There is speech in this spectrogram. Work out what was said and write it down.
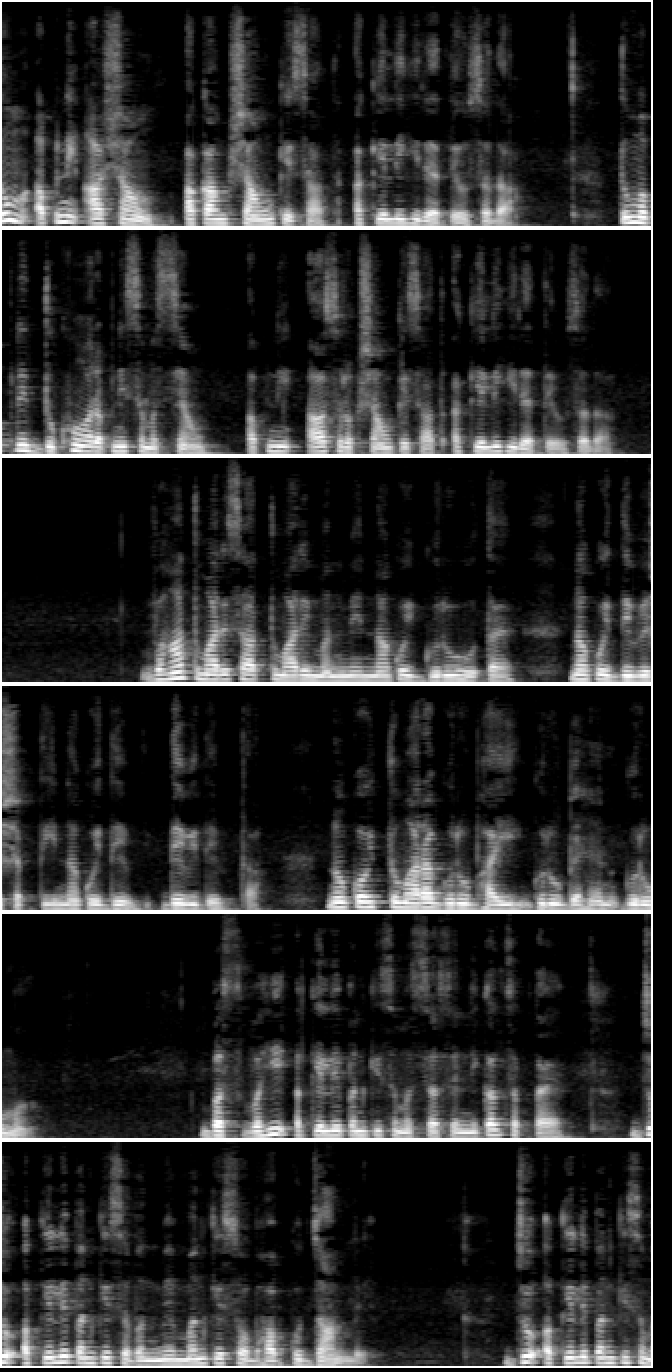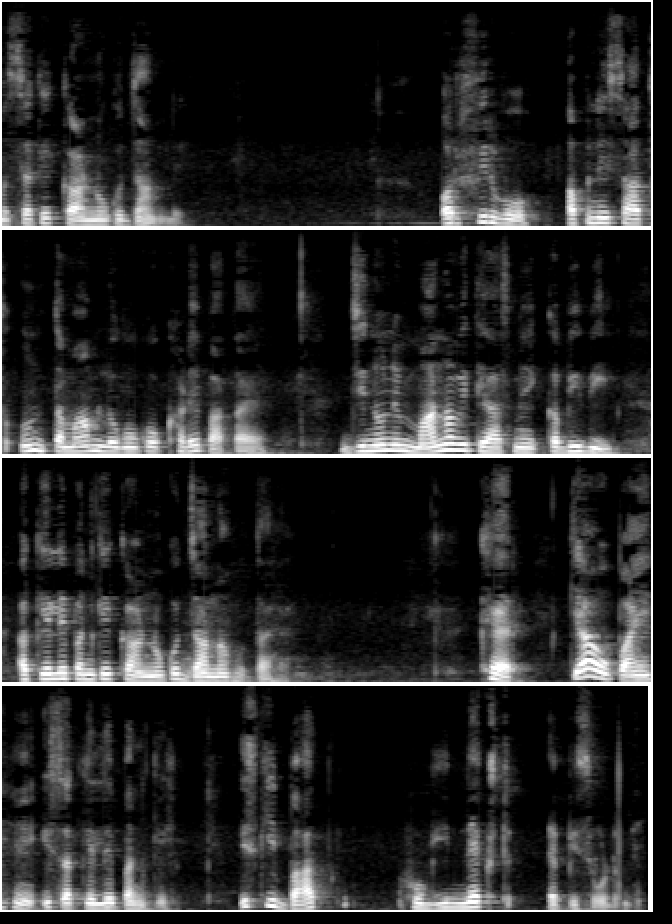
तुम अपनी आशाओं, आकांक्षाओं के साथ अकेले ही रहते हो सदा। तुम अपने दुखों और अपनी समस्याओं अपनी असुरक्षाओं के साथ अकेले ही रहते हो सदा। वहाँ तुम्हारे साथ तुम्हारे मन में ना कोई गुरु होता है ना कोई दिव्य शक्ति ना कोई देव, देवी देवता न कोई तुम्हारा गुरु भाई गुरु बहन गुरु माँ। बस वही अकेलेपन की समस्या से निकल सकता है जो अकेलेपन के संबंध में मन के स्वभाव को जान ले जो अकेलेपन की समस्या के कारणों को जान ले। और फिर वो अपने साथ उन तमाम लोगों को खड़े पाता है, जिन्होंने मानव इतिहास में कभी भी अकेलेपन के कारणों को जाना होता है। खैर, क्या उपाय हैं इस अकेलेपन के? इसकी बात होगी नेक्स्ट एपिसोड में।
